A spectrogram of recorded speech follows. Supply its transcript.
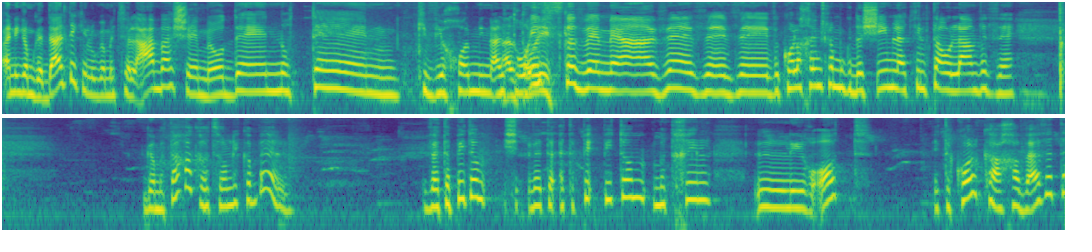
אני גם גדלתי, כאילו, גם אצל אבא שמאוד אה, נותן, כביכול מין אלטרואיסט. כזה, מה... זה, זה, זה, וכל החיים שלו מוקדשים להציל את העולם וזה. גם אתה רק רצון לקבל. ואתה פתאום, ואתה אתה פ- פתאום מתחיל לראות את הכל ככה, ואז אתה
